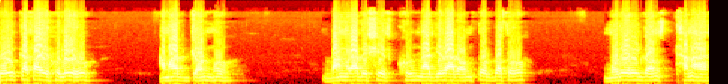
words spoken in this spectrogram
কলকাতায় হলেও আমার জন্ম বাংলাদেশের খুলনা জেলার অন্তর্গত মোরেলগঞ্জ থানার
